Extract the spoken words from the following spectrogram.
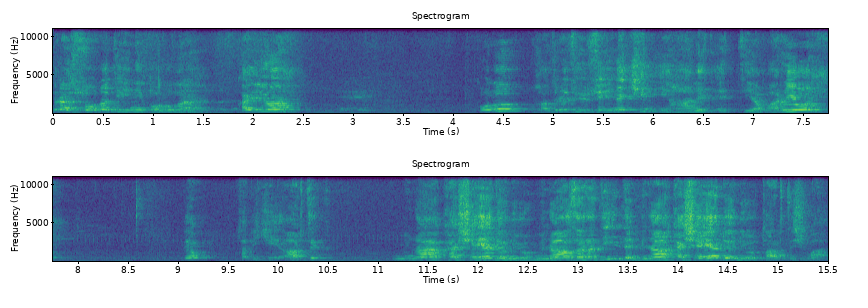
biraz sonra dini konulara kayıyor. Konu Hazreti Hüseyin'e kim ihanet ettiğe varıyor. Ve tabii ki artık münakaşaya dönüyor. Münazara değil de münakaşaya dönüyor tartışma.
